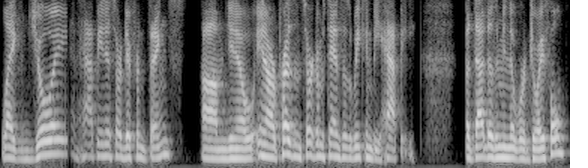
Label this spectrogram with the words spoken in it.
like joy and happiness are different things. Um, you know, in our present circumstances, we can be happy, but that doesn't mean that we're joyful.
